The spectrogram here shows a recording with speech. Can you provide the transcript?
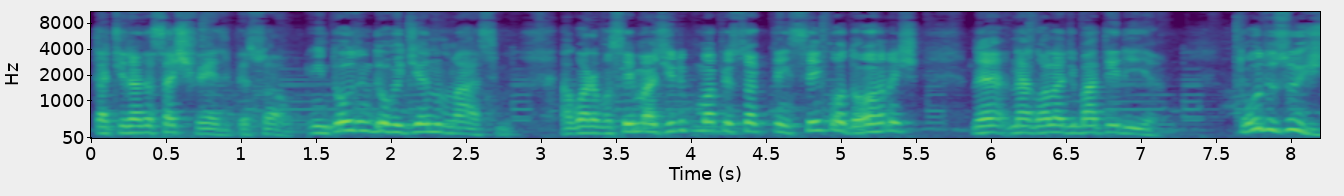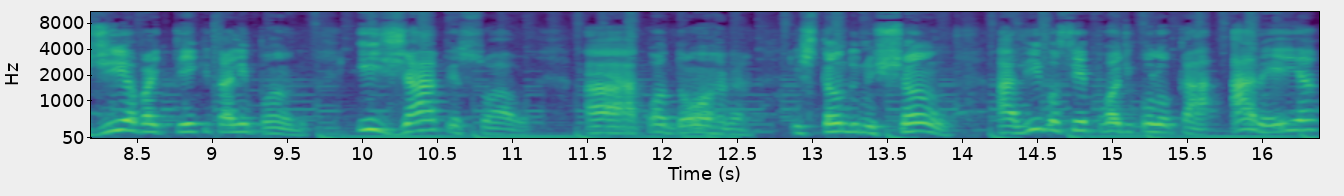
tá tirando essas fezes, pessoal. Em dois em dois dias no máximo. Agora você imagina que uma pessoa que tem 100 codornas, né, na gola de bateria. Todos os dias vai ter que estar tá limpando. E já, pessoal, a codorna estando no chão, ali você pode colocar areia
